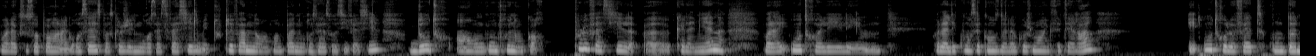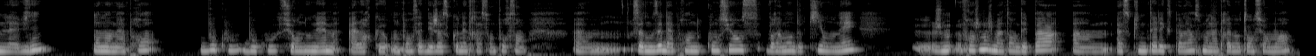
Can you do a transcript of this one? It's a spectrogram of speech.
voilà, que ce soit pendant la grossesse, parce que j'ai une grossesse facile, mais toutes les femmes ne rencontrent pas une grossesse aussi facile, d'autres en rencontrent une encore plus facile euh, que la mienne, voilà, et outre les, les, voilà, les conséquences de l'accouchement, etc. Et outre le fait qu'on donne la vie, on en apprend beaucoup, beaucoup sur nous-mêmes alors qu'on pensait déjà se connaître à 100%. Euh, ça nous aide à prendre conscience vraiment de qui on est. Euh, je, franchement, je m'attendais pas à, ce qu'une telle expérience m'en apprenne autant sur moi.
